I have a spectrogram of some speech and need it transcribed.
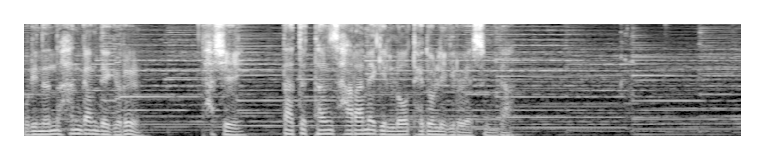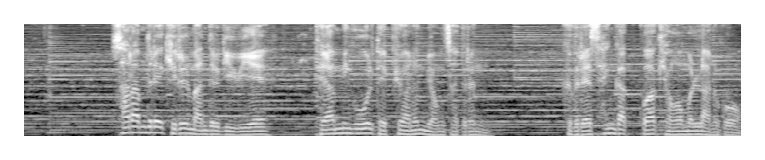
우리는 한강대교를 다시 따뜻한 사람의 길로 되돌리기로 했습니다. 사람들의 길을 만들기 위해 대한민국을 대표하는 명사들은 그들의 생각과 경험을 나누고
